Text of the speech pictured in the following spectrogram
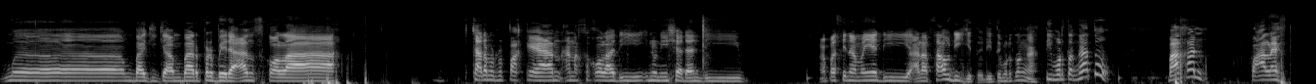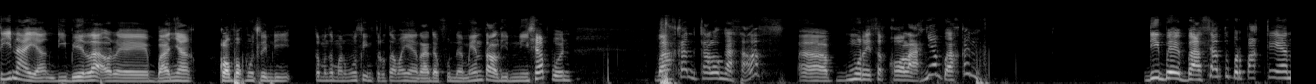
membagi gambar perbedaan sekolah cara berpakaian anak sekolah di Indonesia dan di apa sih namanya di Arab Saudi gitu di Timur Tengah. Timur Tengah tuh bahkan Palestina yang dibela oleh banyak kelompok Muslim di teman-teman Muslim terutama yang rada fundamental di Indonesia pun. Bahkan kalau nggak salah uh, murid sekolahnya bahkan dibebaskan untuk berpakaian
